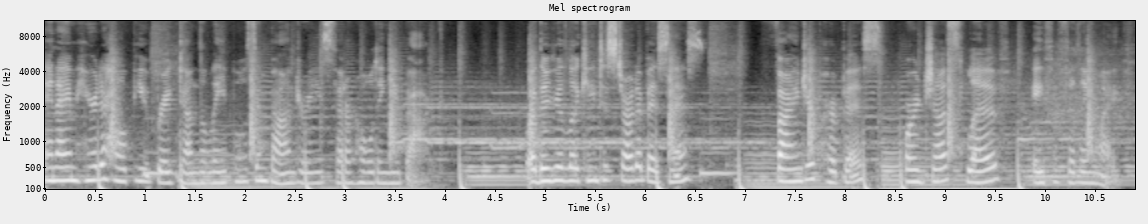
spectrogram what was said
and I am here to help you break down the labels and boundaries that are holding you back. Whether you're looking to start a business, find your purpose, or just live a fulfilling life.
